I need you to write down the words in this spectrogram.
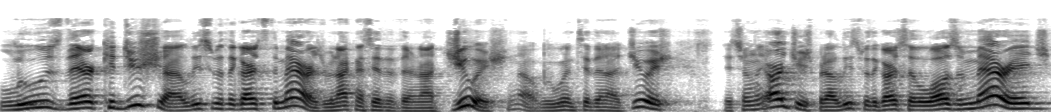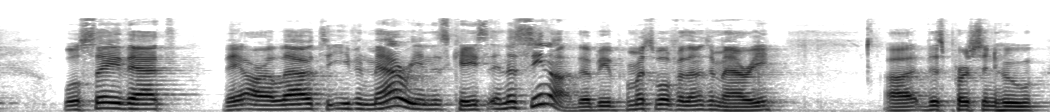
lose their kedusha, at least with regards to marriage. We're not going to say that they're not Jewish. No, we wouldn't say they're not Jewish. They certainly are Jewish, but at least with regards to the laws of marriage, we'll say that they are allowed to even marry, in this case, in a sina. They'll be permissible for them to marry uh, this person who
